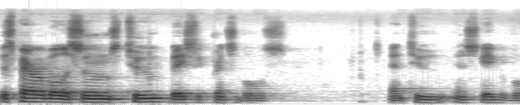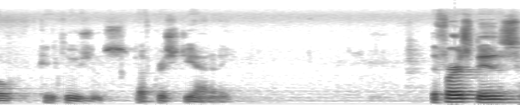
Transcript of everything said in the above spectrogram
This parable assumes two basic principles and two inescapable conclusions of Christianity. The first is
